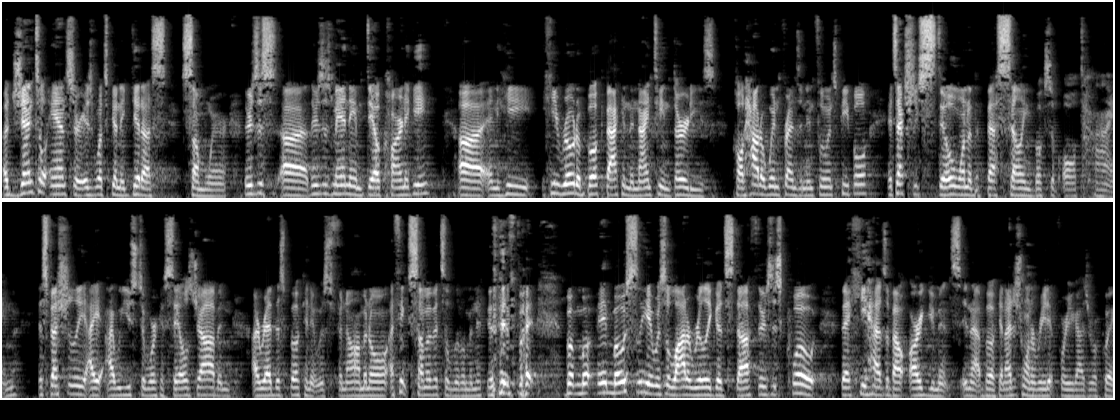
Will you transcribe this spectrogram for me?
A gentle answer is what's going to get us somewhere. There's this, uh, there's this man named Dale Carnegie, uh, and he, he wrote a book back in the 1930s called How to Win Friends and Influence People. It's actually still one of the best selling books of all time. Especially, I, I used to work a sales job and I read this book and it was phenomenal. I think some of it's a little manipulative, but, but mo- it, mostly it was a lot of really good stuff. There's this quote that he has about arguments in that book, and I just want to read it for you guys real quick.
